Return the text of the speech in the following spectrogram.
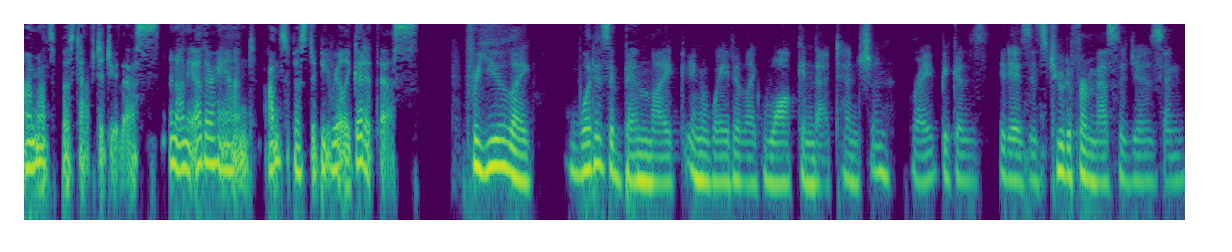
I'm not supposed to have to do this. And on the other hand, I'm supposed to be really good at this. For you, like, what has it been like in a way to like walk in that tension, right? Because it is, it's two different messages and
